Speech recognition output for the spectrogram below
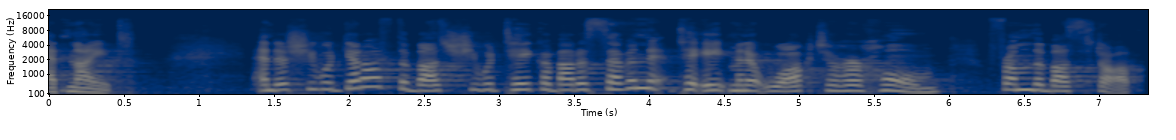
at night. And as she would get off the bus, she would take about a seven to eight minute walk to her home from the bus stop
